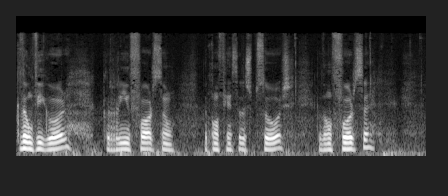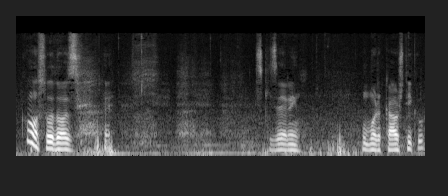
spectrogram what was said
que dão vigor, que reforçam a confiança das pessoas, que dão força, com a sua dose, se quiserem, humor cáustico,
